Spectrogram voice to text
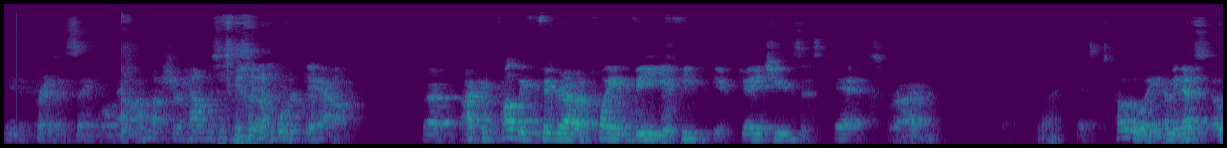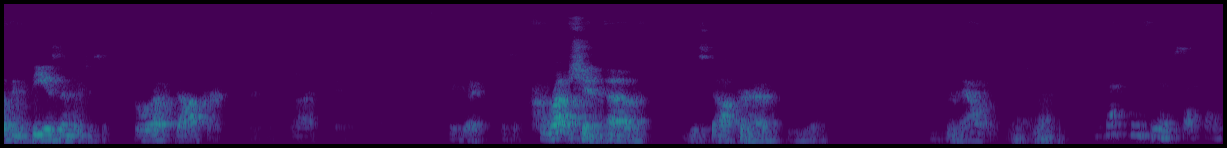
in the present saying, "Well, now I'm not sure how this is going to Yeah. work out." But I could probably figure out a plan B if he if J chooses X, right? Right. That's totally. I mean, that's open theism, which is a corrupt doctrine. Right? Is a is a corruption of this doctrine of the uh, eternality. That's. That's easier said than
